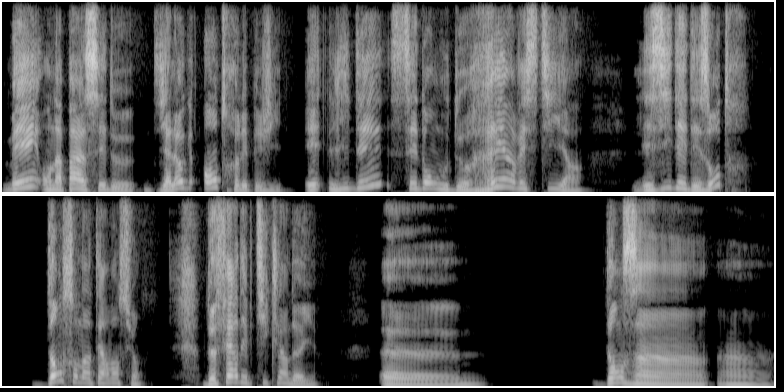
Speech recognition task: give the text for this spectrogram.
mais on n'a pas assez de dialogue entre les PJ. Et l'idée, c'est donc de réinvestir les idées des autres dans son intervention, de faire des petits clins d'œil. Euh, dans un, un,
